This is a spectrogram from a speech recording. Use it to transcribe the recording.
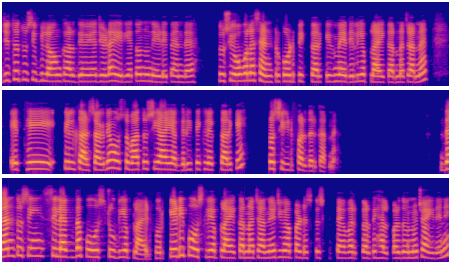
ਜਿੱਥੇ ਤੁਸੀਂ ਬਿਲੋਂਗ ਕਰਦੇ ਹੋ ਜਾਂ ਜਿਹੜਾ ਏਰੀਆ ਤੁਹਾਨੂੰ ਨੇੜੇ ਪੈਂਦਾ ਹੈ ਤੁਸੀਂ ਉਹ ਵਾਲਾ ਸੈਂਟਰ ਕੋਡ ਪਿਕ ਕਰਕੇ ਵੀ ਮੈਂ ਇਹਦੇ ਲਈ ਅਪਲਾਈ ਕਰਨਾ ਚਾਹੁੰਦਾ ਇੱਥੇ ਫਿਲ ਕਰ ਸਕਦੇ ਹੋ ਉਸ ਤੋਂ ਬਾਅਦ ਤੁਸੀਂ ਆਈ ਐਗਰੀ ਤੇ ਕਲਿੱਕ ਕਰਕੇ ਪ੍ਰੋਸੀਡ ਫਰਦਰ ਕਰਨਾ ਹੈ ਦੈਨ ਤੁਸੀਂ select the post to be applied for ਕਿਹੜੀ ਪੋਸਟ ਲਈ ਅਪਲਾਈ ਕਰਨਾ ਚਾਹੁੰਦੇ ਹੋ ਜਿਵੇਂ ਆਪਾਂ ਡਿਸਕਸ ਕੀਤਾ ਹੈ ਵਰਕਰ ਤੇ ਹੈਲਪਰ ਦੋਨੋਂ ਚਾਹੀਦੇ ਨੇ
